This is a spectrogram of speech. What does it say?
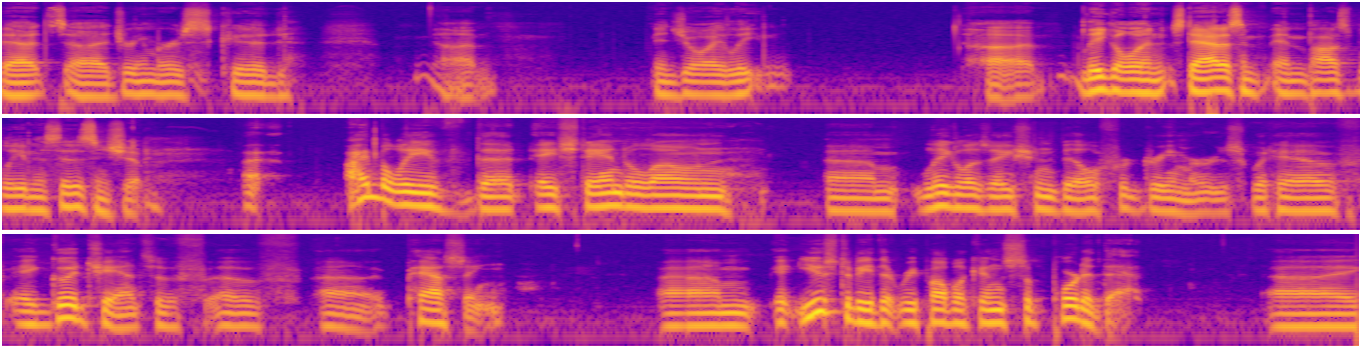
that uh, dreamers could uh, enjoy le- uh, legal and status and, and, possibly even citizenship. I, I believe that a standalone um, legalization bill for dreamers would have a good chance of, of uh, passing. Um, it used to be that Republicans supported that, uh,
